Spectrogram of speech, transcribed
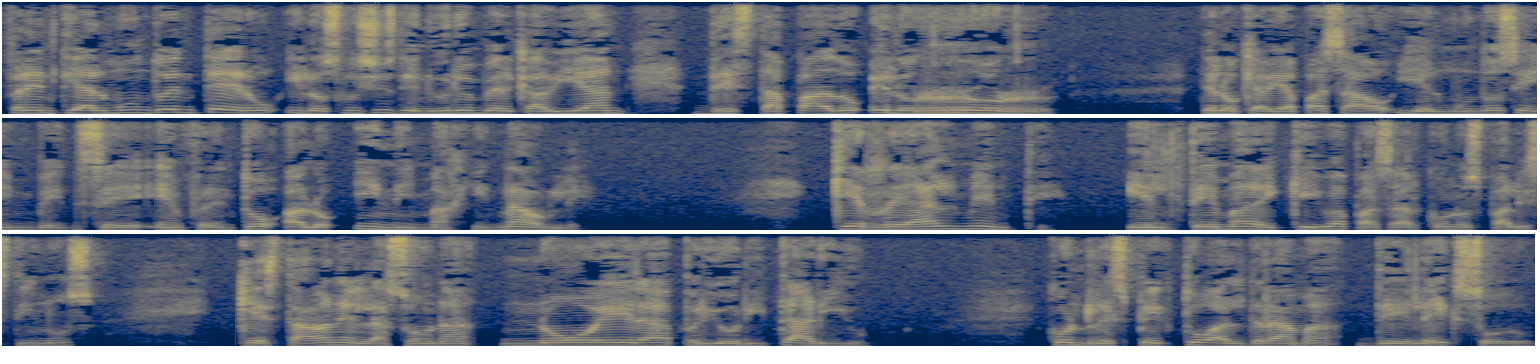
frente al mundo entero, y los juicios de Nuremberg habían destapado el horror de lo que había pasado y el mundo se, se enfrentó a lo inimaginable, que realmente el tema de qué iba a pasar con los palestinos que estaban en la zona no era prioritario con respecto al drama del Éxodo.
